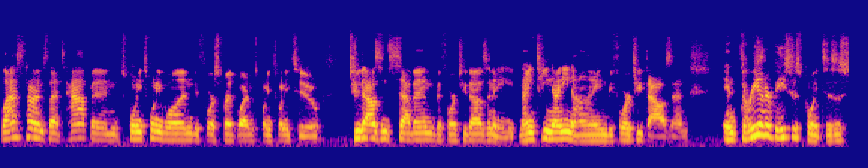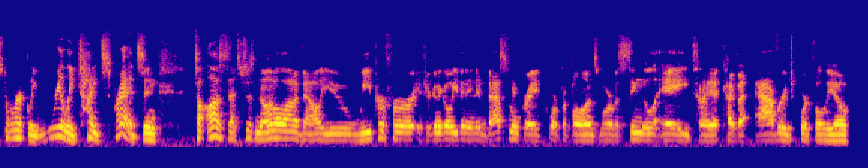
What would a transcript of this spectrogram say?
last times that's happened 2021 before spreads widened 2022, 2007 before 2008, 1999 before 2000. And 300 basis points is historically really tight spreads. And to us, that's just not a lot of value. We prefer, if you're going to go even in investment grade corporate bonds, more of a single A type of average portfolio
